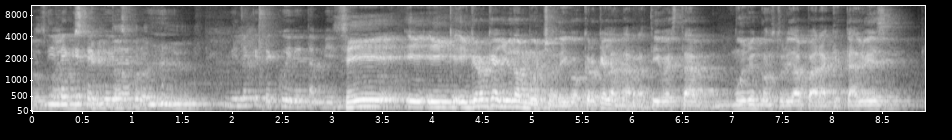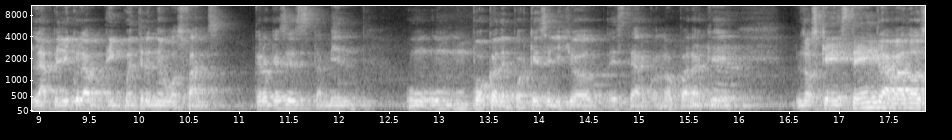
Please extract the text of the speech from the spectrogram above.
los Dile que se manuscritos cuide. prohibidos. Dile que se cuide también. Sí, y, y- y creo que ayuda mucho, digo, creo que la narrativa está muy bien construida para que tal vez la película encuentre nuevos fans. Creo que ese es también un, un- un poco de por qué se eligió este arco, ¿no? Para que los que estén clavados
